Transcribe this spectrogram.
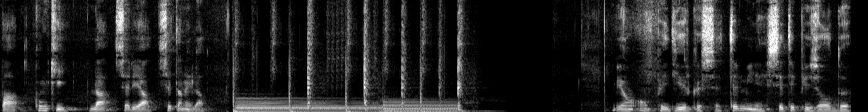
pas conquis la Serie A cette année-là. Bien, on peut dire que c'est terminé cet épisode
